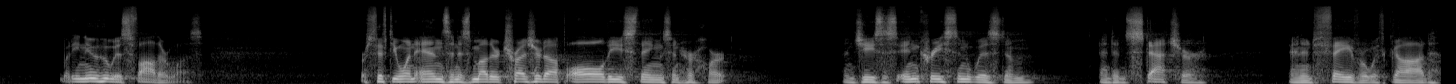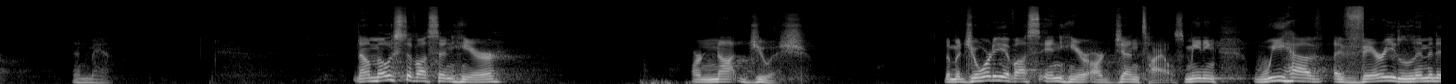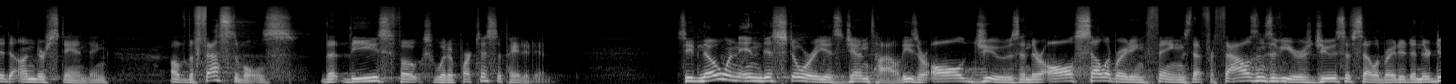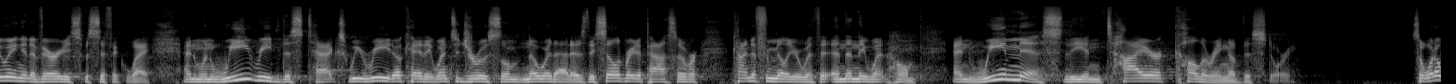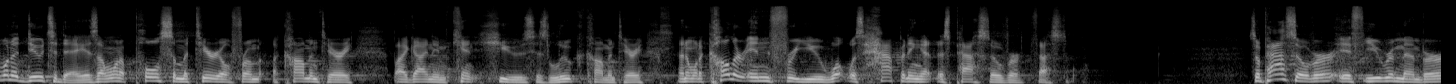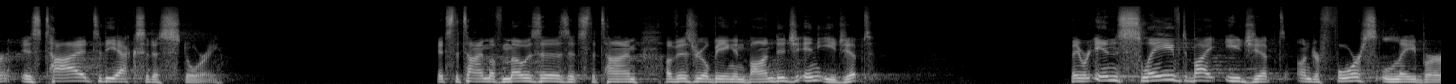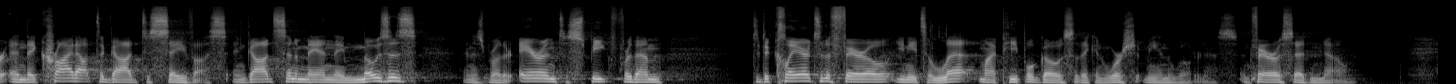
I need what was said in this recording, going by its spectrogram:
but he knew who his father was. Verse 51 ends, and his mother treasured up all these things in her heart. And Jesus increased in wisdom and in stature and in favor with God and man. Now, most of us in here are not Jewish. The majority of us in here are Gentiles, meaning we have a very limited understanding of the festivals that these folks would have participated in. See, no one in this story is Gentile. These are all Jews, and they're all celebrating things that for thousands of years Jews have celebrated, and they're doing it in a very specific way. And when we read this text, we read, okay, they went to Jerusalem, know where that is. They celebrated Passover, kind of familiar with it, and then they went home. And we miss the entire coloring of this story. So, what I want to do today is I want to pull some material from a commentary by a guy named Kent Hughes, his Luke commentary, and I want to color in for you what was happening at this Passover festival. So, Passover, if you remember, is tied to the Exodus story. It's the time of Moses, it's the time of Israel being in bondage in Egypt. They were enslaved by Egypt under forced labor, and they cried out to God to save us. And God sent a man named Moses and his brother Aaron to speak for them, to declare to the Pharaoh, You need to let my people go so they can worship me in the wilderness. And Pharaoh said, No.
